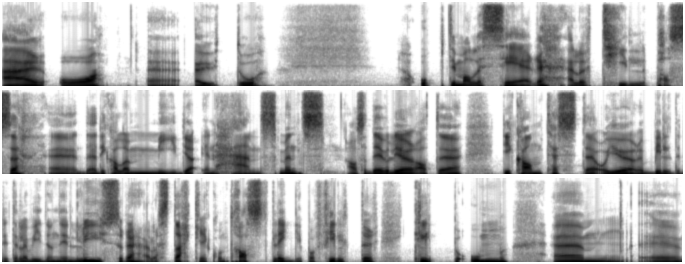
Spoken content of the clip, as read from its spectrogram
er å uh, auto optimalisere eller tilpasse eh, det de kaller media enhancements. Altså Det vil gjøre at eh, de kan teste og gjøre bildet ditt eller videoen din lysere eller sterkere kontrast, legge på filter, klippe om. Eh,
